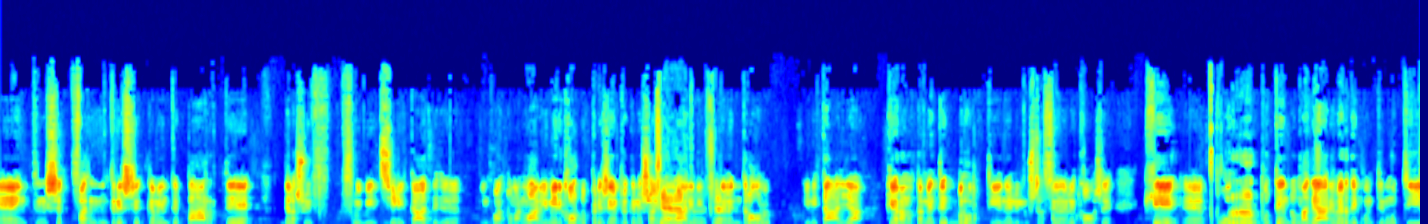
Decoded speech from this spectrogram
è intrinse- fa intrinsecamente parte della sua fruibilità eh, in quanto manuale. Io mi ricordo per esempio che ne so, Certo, i manuali di certo. Tunnel and Troll in Italia che erano talmente brutti nell'illustrazione delle cose che eh, pur potendo magari avere dei contenuti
